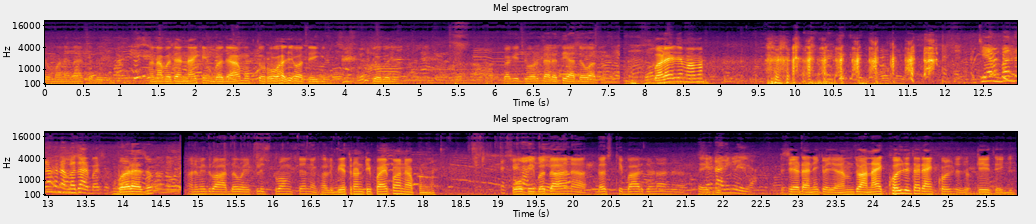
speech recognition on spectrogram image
જો મને નાખી દીધું અને આ બધા નાખીને બધા અમુક તો રોવા જેવા થઈ ગયા. જો બધે બાકી જોરદાર હતી આ દવા તો. ભળે છે મામા? જેમ બંધ રાખે ને વધારે બચે બળે છો. અને મિત્રો આ દવા એટલી સ્ટ્રોંગ છે ને ખાલી બે ત્રણ ટીપા આપ્યા ને આપણને. તો બી બધા ને દસથી બાર જણા ને થઈ જાય શેડા નીકળી જાય આમ જો આ આંખ ખોલજે ત્યારે આંખ ખોલજે જો કેવી થઈ ગઈ.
